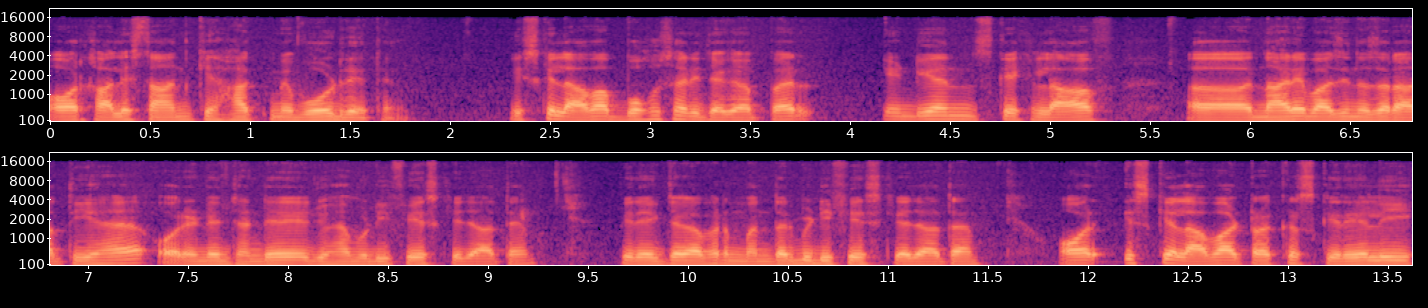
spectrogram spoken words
और खालिस्तान के हक़ में वोट देते हैं। इसके अलावा बहुत सारी जगह पर इंडियंस के ख़िलाफ़ नारेबाजी नज़र आती है और इंडियन झंडे जो हैं वो डिफेस किए जाते हैं। फिर एक जगह पर मंदिर भी डिफेस किया जाता है और इसके अलावा ट्रकर्स की रैली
